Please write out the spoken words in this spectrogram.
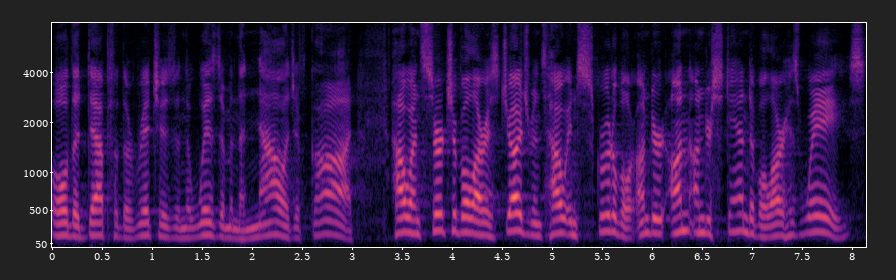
Oh, the depth of the riches and the wisdom and the knowledge of God. How unsearchable are his judgments, how inscrutable, under, ununderstandable are his ways.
